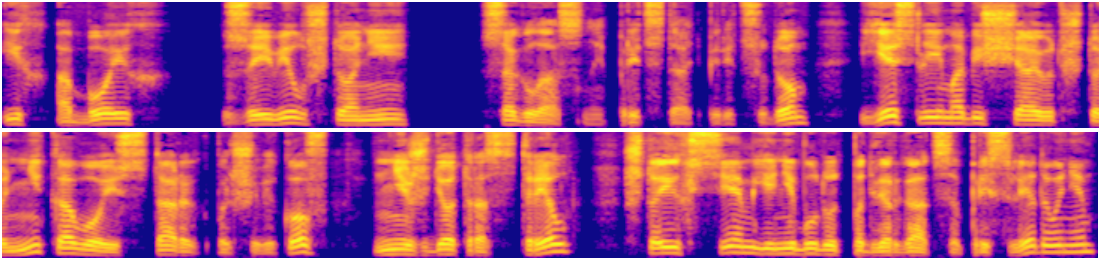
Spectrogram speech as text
их обоих заявил, что они согласны предстать перед судом, если им обещают, что никого из старых большевиков не ждет расстрел, что их семьи не будут подвергаться преследованиям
